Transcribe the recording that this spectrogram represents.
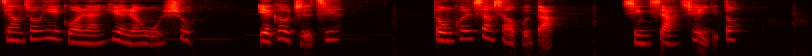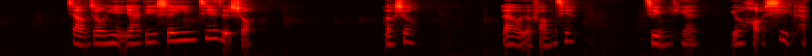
蒋中义果然阅人无数，也够直接。董坤笑笑不答，心下却一动。蒋中义压低声音接着说：“老兄，来我的房间，今天有好戏看。”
